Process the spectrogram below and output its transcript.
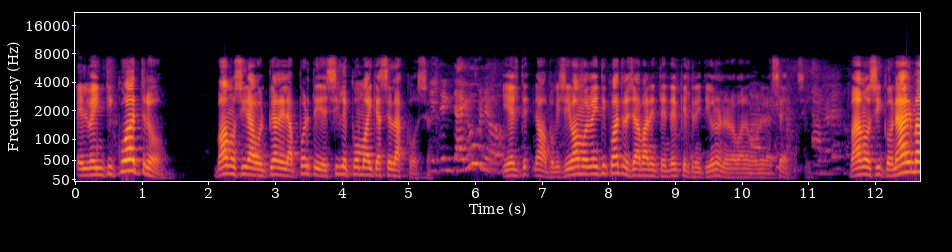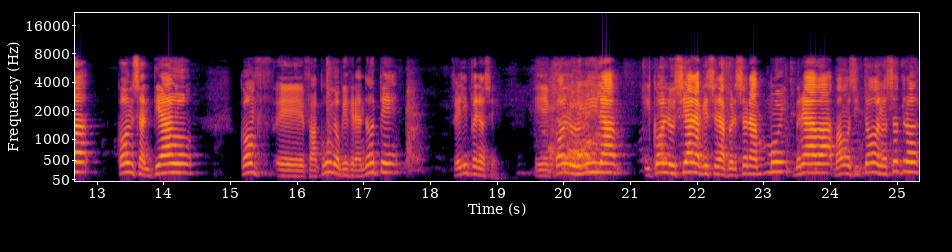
el 24 vamos a ir a golpearle la puerta y decirle cómo hay que hacer las cosas. Y el 31. No, porque si vamos el 24 ya van a entender que el 31 no lo van a volver a hacer. Vamos a ir con Alma, con Santiago, con eh, Facundo, que es grandote, Felipe no sé, eh, con Ludmila y con Luciana, que es una persona muy brava. Vamos a ir todos nosotros,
